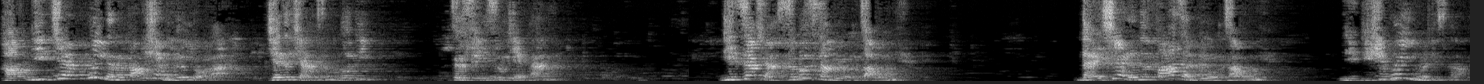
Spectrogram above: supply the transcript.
好，你既然未来的方向你都有了。接着讲怎么落地，这个事情是不是简单的？你只要想什么市场比我们早五年，哪些人的发展比我们早五年，你你去问一问就知道了。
